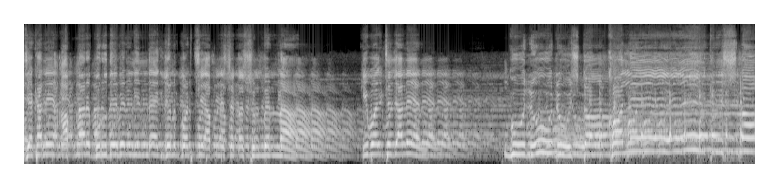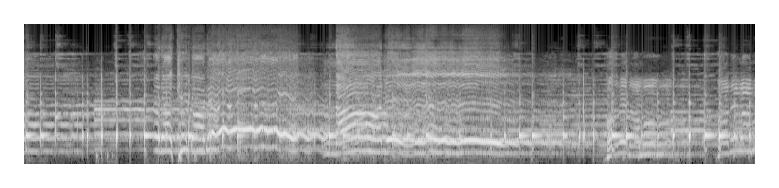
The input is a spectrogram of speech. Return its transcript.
যেখানে আপনার গুরুদেবের নিন্দা একজন করছে আপনি সেটা শুনবেন না। কি বলছে জানেন? গুরু দুষ্ট খলে কৃষ্ণ রাখিবারে না রে হরে রাম হরে রাম।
